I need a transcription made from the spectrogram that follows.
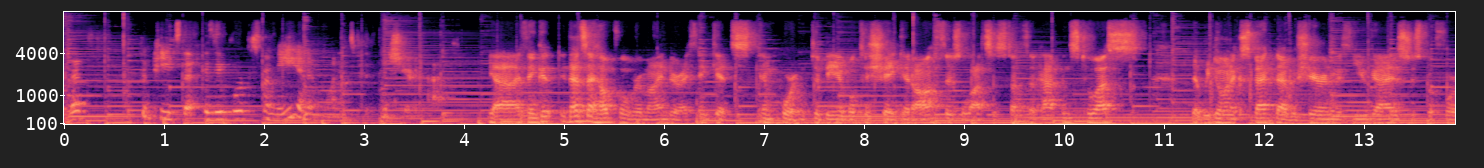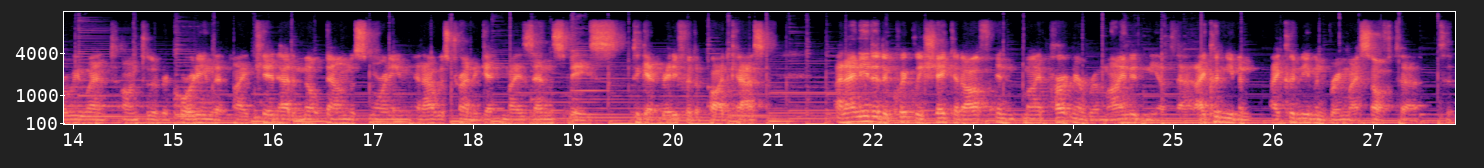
So that's the piece that because it works for me and I wanted to, share that. Yeah, I think it, that's a helpful reminder. I think it's important to be able to shake it off. There's lots of stuff that happens to us that we don't expect. I was sharing with you guys just before we went onto the recording that my kid had a meltdown this morning and I was trying to get in my Zen space to get ready for the podcast and I needed to quickly shake it off. And my partner reminded me of that. I couldn't even I couldn't even bring myself to to,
